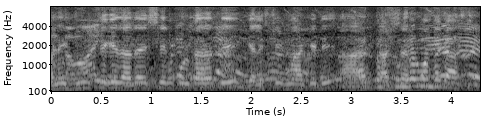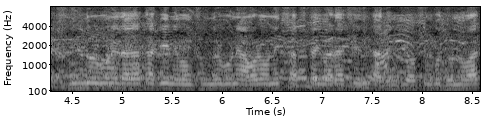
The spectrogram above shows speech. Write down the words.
অনেক দূর থেকে দাদা এসেছেন কলকাতাতে গ্যালি স্ট্রিট মার্কেটে আর তার সাথে সুন্দরবন দাদা থাকেন এবং সুন্দরবনে আবার অনেক সাবস্ক্রাইবার আছেন তাদেরকে অসংখ্য ধন্যবাদ।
